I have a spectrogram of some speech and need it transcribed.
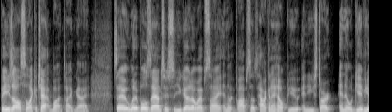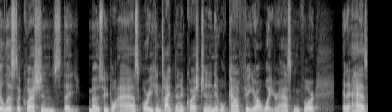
but he's also like a chatbot type guy so what it boils down to so you go to a website and it pops up how can i help you and you start and it will give you a list of questions that most people ask or you can type in a question and it will kind of figure out what you're asking for and it has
